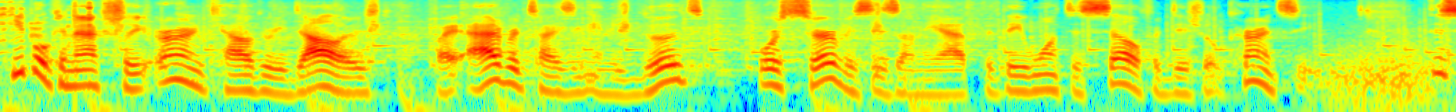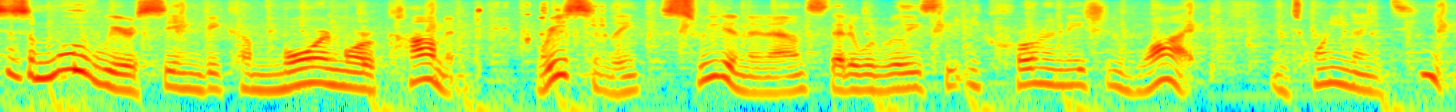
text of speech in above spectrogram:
People can actually earn Calgary dollars by advertising any goods or services on the app that they want to sell for digital currency. This is a move we are seeing become more and more common. Recently, Sweden announced that it would release the e-krona nationwide in 2019,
